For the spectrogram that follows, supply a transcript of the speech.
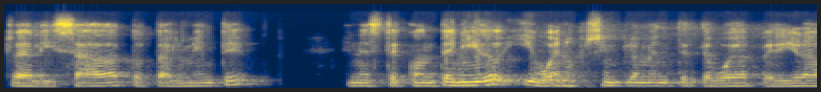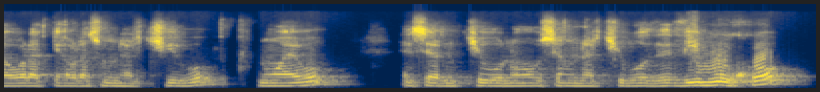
realizada totalmente en este contenido. Y bueno, pues simplemente te voy a pedir ahora que abras un archivo nuevo. Ese archivo nuevo sea un archivo de dibujo.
